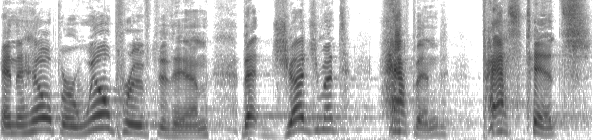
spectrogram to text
And the Helper will prove to them that judgment happened, past tense,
